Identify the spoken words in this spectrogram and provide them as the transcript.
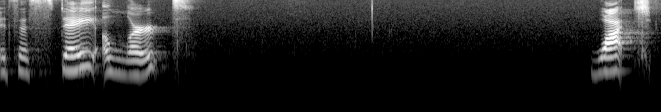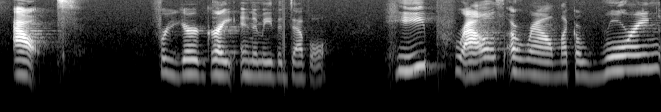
It says, Stay alert. Watch out for your great enemy, the devil. He prowls around like a roaring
